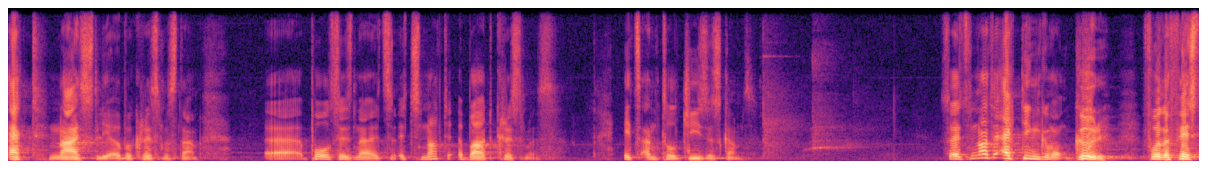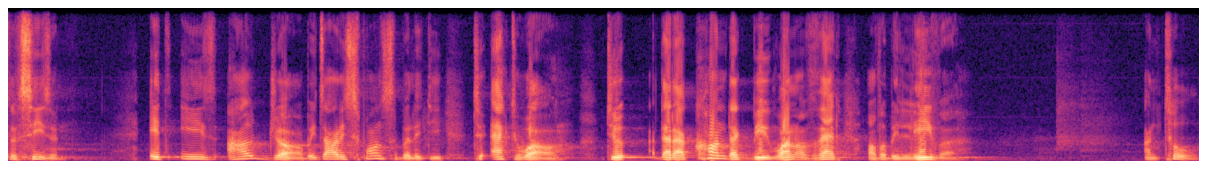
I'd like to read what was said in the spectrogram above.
act nicely over Christmas time. Uh, Paul says, no, it's, it's not about Christmas, it's until Jesus comes. So it's not acting good for the festive season. It is our job, it's our responsibility to act well, to, that our conduct be one of that of a believer until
